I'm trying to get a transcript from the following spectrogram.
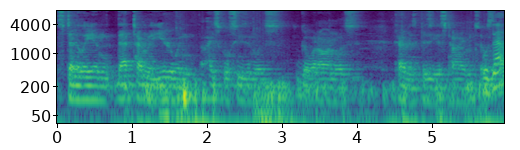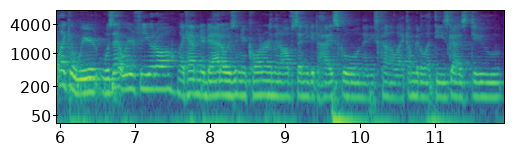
steadily, and that time of the year when high school season was going on was kind of his busiest time. So was that like a weird? Was that weird for you at all? Like having your dad always in your corner, and then all of a sudden you get to high school, and then he's kind of like, "I'm going to let these guys do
